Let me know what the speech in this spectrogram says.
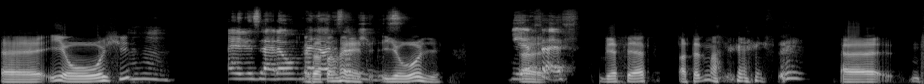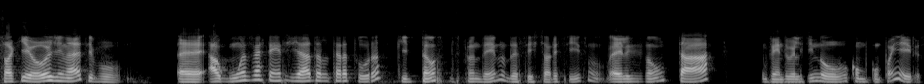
É, e hoje. Uhum. Eles eram melhores Exatamente. amigos. E hoje, BFF. BFF até demais. É, só que hoje, né, tipo, é, algumas vertentes já da literatura que estão se desprendendo desse historicismo, eles vão estar vendo eles de novo como companheiros.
